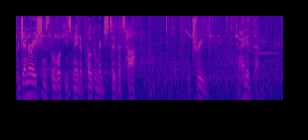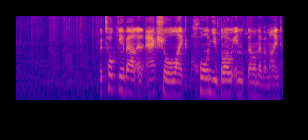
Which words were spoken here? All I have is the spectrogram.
For generations, the Wookiees made a pilgrimage to the top. The tree guided them. We're talking about an actual, like, horn you blow in... Oh, never mind.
